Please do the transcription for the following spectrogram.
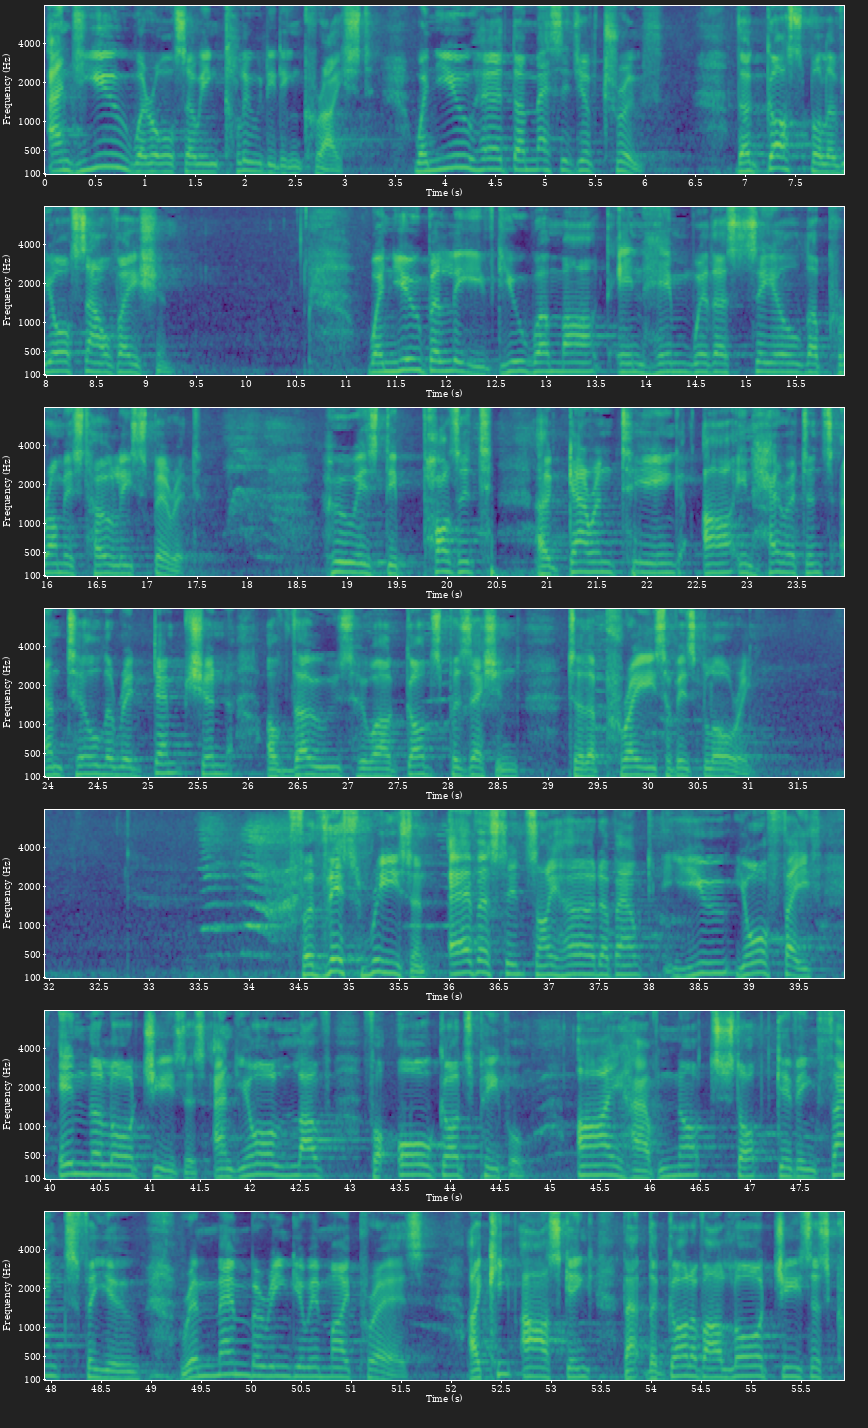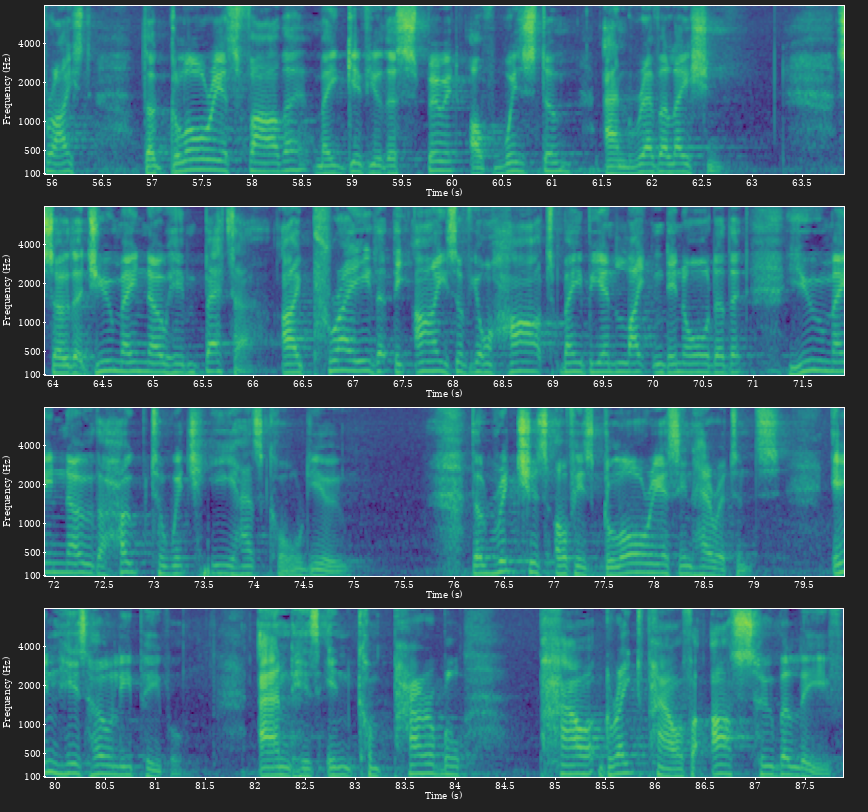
And you were also included in Christ when you heard the message of truth, the gospel of your salvation when you believed, you were marked in him with a seal, the promised Holy Spirit, who is deposit uh, guaranteeing our inheritance until the redemption of those who are God's possession to the praise of his glory. For this reason, ever since I heard about you, your faith in the Lord Jesus and your love for all God's people, I have not stopped giving thanks for you, remembering you in my prayers. I keep asking that the God of our Lord Jesus Christ, the glorious Father, may give you the spirit of wisdom and revelation, so that you may know him better I pray that the eyes of your heart may be enlightened in order that you may know the hope to which he has called you, the riches of his glorious inheritance in his holy people, and his incomparable power, great power for us who believe.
